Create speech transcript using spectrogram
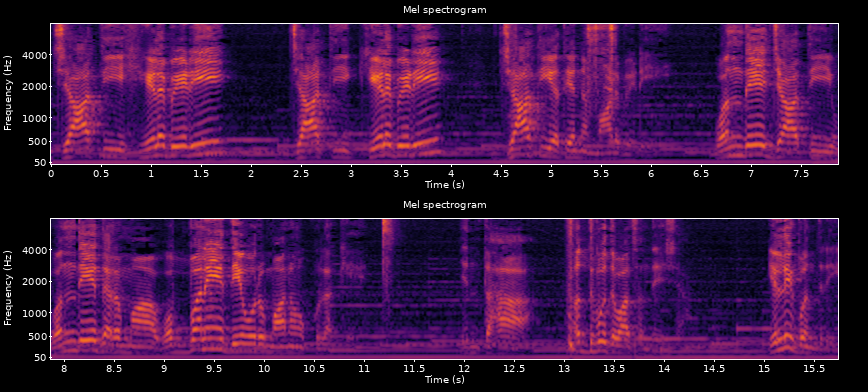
ಜಾತಿ ಹೇಳಬೇಡಿ, ಜಾತಿ ಕೇಳಬೇಡಿ ಜಾತೀಯತೆಯನ್ನು ಮಾಡಬೇಡಿ. ಒಂದೇ ಜಾತಿ, ಒಂದೇ ಧರ್ಮ, ಒಬ್ಬನೇ ದೇವರು ಮಾನವ ಕುಲಕ್ಕೆ. ಇಂತಹ ಅದ್ಭುತವಾದ ಸಂದೇಶ. ಎಲ್ಲಿಗೆ ಬಂದ್ರಿ?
